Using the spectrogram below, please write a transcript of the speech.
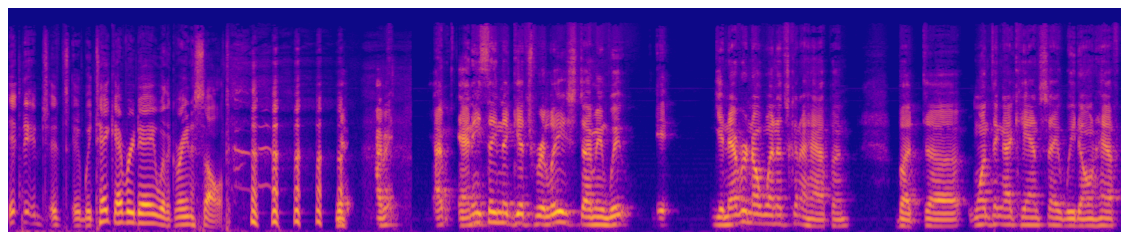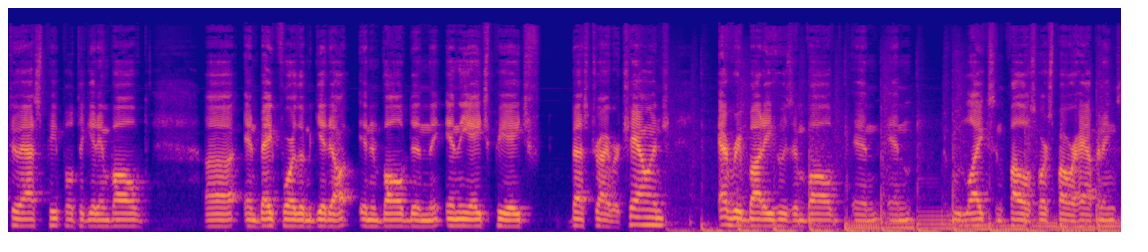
It, it, it's, it, we take every day with a grain of salt. yeah, I mean, anything that gets released, I mean, we you never know when it's going to happen. But uh, one thing I can say, we don't have to ask people to get involved uh, and beg for them to get involved in the in the HPH Best Driver Challenge. Everybody who's involved and and who likes and follows horsepower happenings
